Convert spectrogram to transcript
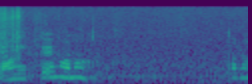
양이 꽤 많아. 따란.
